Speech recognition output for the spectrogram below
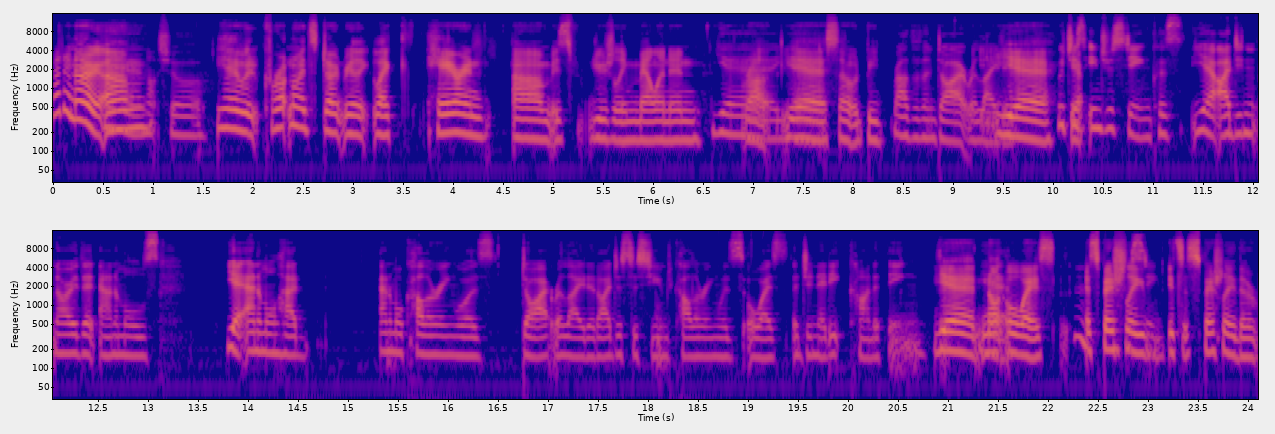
I don't know. yeah, Um, not sure. Yeah, carotenoids don't really like hair and um is usually melanin. Yeah, yeah, yeah. so it would be Rather than diet related. yeah, Which yeah. is interesting because yeah, I didn't know that animals yeah, animal had animal coloring was diet related. I just assumed coloring was always a genetic kind of thing. yeah, not yeah. Hmm, always. especially it's especially the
